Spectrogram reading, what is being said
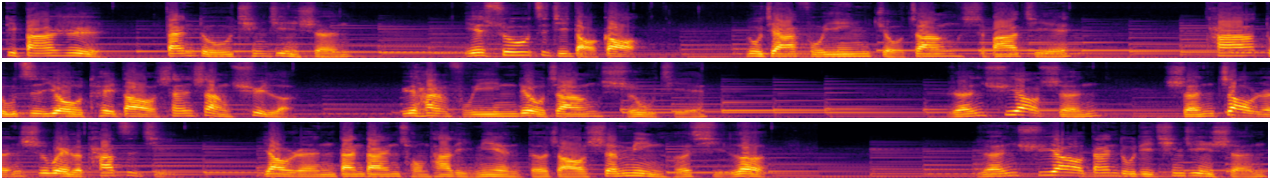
第八日，单独亲近神。耶稣自己祷告，路加福音九章十八节，他独自又退到山上去了。约翰福音六章十五节，人需要神，神造人是为了他自己，要人单单从他里面得着生命和喜乐。人需要单独地亲近神，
